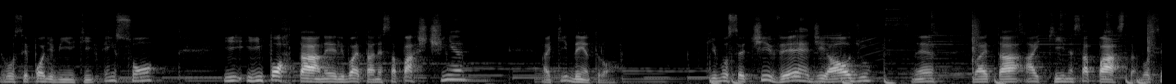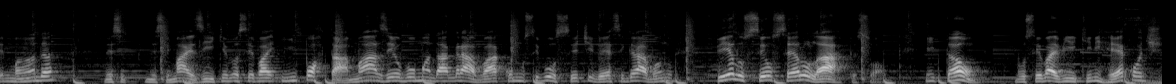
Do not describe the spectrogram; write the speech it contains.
você pode vir aqui em som e importar, né? ele vai estar nessa pastinha aqui dentro, ó. que você tiver de áudio, né, vai estar tá aqui nessa pasta. Você manda nesse, nesse maisinho aqui, você vai importar. Mas eu vou mandar gravar como se você estivesse gravando pelo seu celular, pessoal. Então, você vai vir aqui em Record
